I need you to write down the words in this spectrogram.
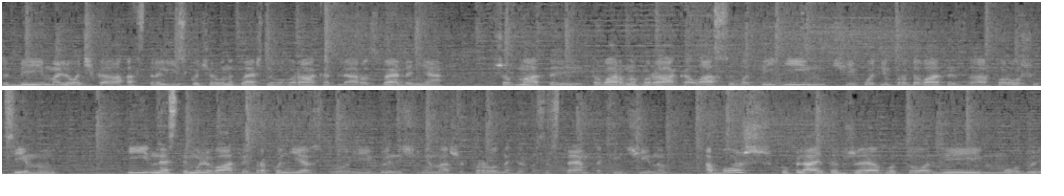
собі мальочка австралійського червоноклешневого рака для розведення, щоб мати товарного рака, ласувати їм, чи потім продавати за хорошу ціну і не стимулювати браконьєрство і винищення наших природних екосистем таким чином. Або ж купляйте вже готові модулі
